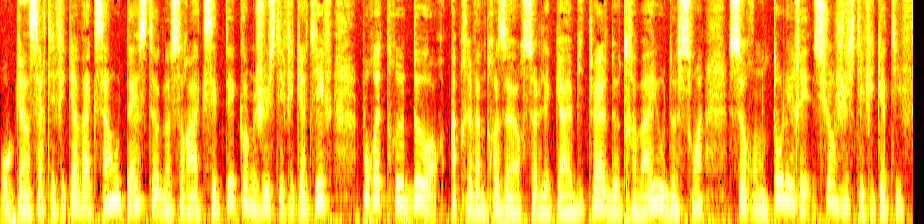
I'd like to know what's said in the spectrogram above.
Aucun certificat vaccin ou test ne sera accepté comme justificatif pour être dehors après 23 heures. Seuls les cas habituels de travail ou de soins seront tolérés sur justificatif.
